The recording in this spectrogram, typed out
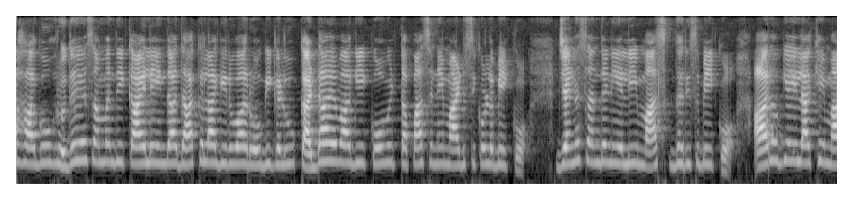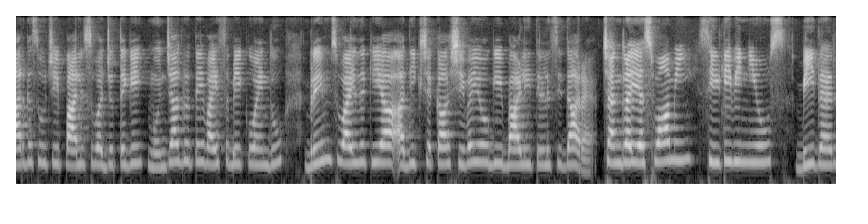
ಹಾಗೂ ಹೃದಯ ಸಂಬಂಧಿ ಕಾಯಿಲೆಯಿಂದ ದಾಖಲಾಗಿರುವ ರೋಗಿಗಳು ಕಡ್ಡಾಯವಾಗಿ ಕೋವಿಡ್ ತಪಾಸಣೆ ಮಾಡಿಸಿಕೊಳ್ಳಬೇಕು. ಜನಸಂದಣಿಯಲ್ಲಿ ಮಾಸ್ಕ್ ಧರಿಸಬೇಕು. ಆರೋಗ್ಯ ಇಲಾಖೆ ಮಾರ್ಗಸೂಚಿ ಪಾಲಿಸುವ ಜೊತೆಗೆ ಮುಂಜಾಗ್ರತೆ ವಹಿಸಬೇಕು ಎಂದು ಬ್ರಿಮ್ಸ್ ವೈದ್ಯಕೀಯ ಅಧೀಕ್ಷಕ ಶಿವಯೋಗಿ ಬಾಳಿ ತಿಳಿಸಿದ್ದಾರೆ. Chandraiah Swami, CTV news Bidar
